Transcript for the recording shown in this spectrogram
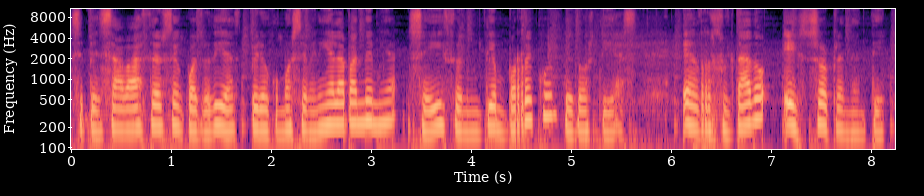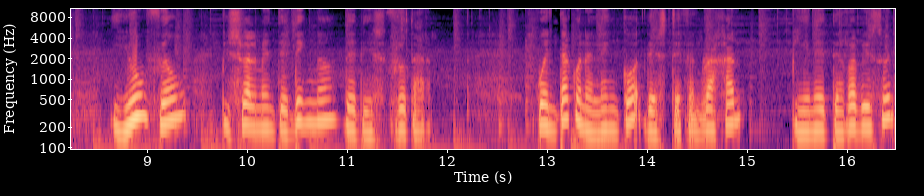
Se pensaba hacerse en cuatro días, pero como se venía la pandemia, se hizo en un tiempo récord de dos días. El resultado es sorprendente y un film visualmente digno de disfrutar. Cuenta con el elenco de Stephen Rahan, Pienete Robinson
